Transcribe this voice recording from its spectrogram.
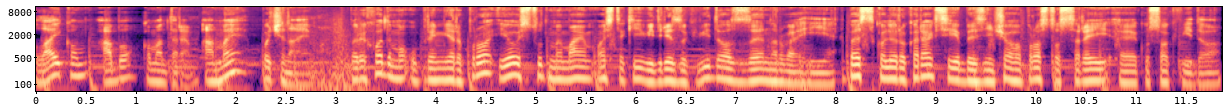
лайком або коментарем. А ми починаємо. Переходимо у Premiere Pro, і ось тут ми маємо ось такий відрізок відео з Норвегії. Без кольорокорекції, без нічого, просто сирий е, кусок відео.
